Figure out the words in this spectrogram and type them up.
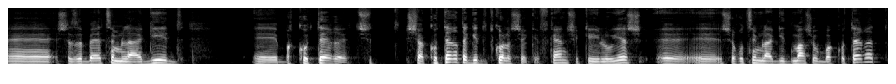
אה, שזה בעצם להגיד אה, בכותרת, שהכותרת תגיד את כל השקף, כן? שכאילו יש, אה, אה, שרוצים להגיד משהו בכותרת,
